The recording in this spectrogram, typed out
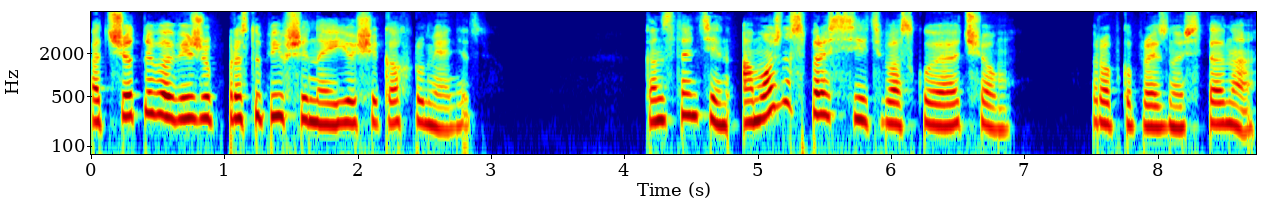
отчетливо вижу проступивший на ее щеках румянец. «Константин, а можно спросить вас кое о чем?» — робко произносит она.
